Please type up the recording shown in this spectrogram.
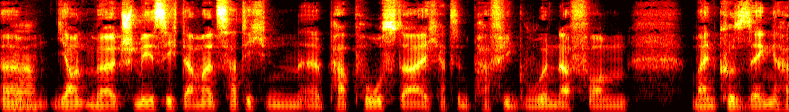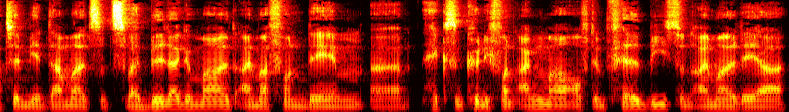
Ja. Ähm, ja, und merchmäßig, damals hatte ich ein äh, paar Poster, ich hatte ein paar Figuren davon. Mein Cousin hatte mir damals so zwei Bilder gemalt, einmal von dem äh, Hexenkönig von Angmar auf dem Fellbiest und einmal der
